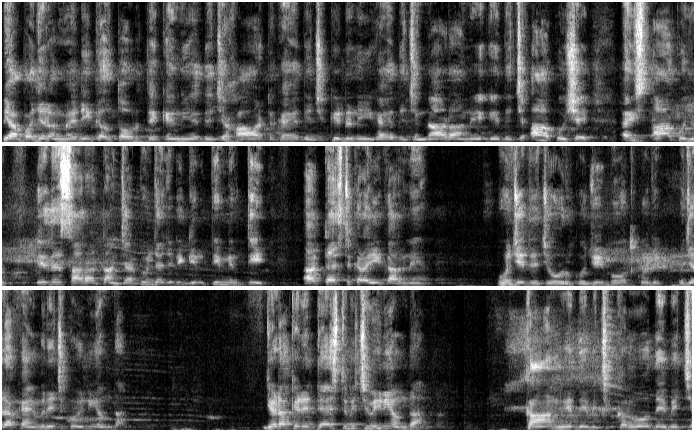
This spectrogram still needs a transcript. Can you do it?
ਵੀ ਆਪਾਂ ਜਿਹੜਾ ਮੈਡੀਕਲ ਤੌਰ ਤੇ ਕਹਿੰਦੇ ਹਾਂ, ਇਹਦੇ ਚ ਹਾਰਟ ਹੈ ਇਹਦੇ ਚ ਕਿਡਨੀ ਹੈ ਇਹਦੇ ਚ ਨਾੜਾਂ ਨੇ ਇਹਦੇ ਚ ਆ ਕੁਛ ਹੈ ਇਸ ਆ ਕੁਝ ਇਹਦੇ ਸਾਰਾ ਢਾਂਚਾ ਟੁੰਚਾ ਜਿਹੜੀ ਗਿਣਤੀ ਮਿੰਤੀ ਟੈਸਟ ਕਰਾਈ ਕਰਨੇ ਆ। ਉਂਝ ਇਹਦੇ ਚ ਹੋਰ ਕੁਝ ਵੀ ਬਹੁਤ ਕੁਝ ਜਿਹੜਾ ਕੈਮਰੇ 'ਚ ਕੋਈ ਨਹੀਂ ਆਉਂਦਾ। ਜਿਹੜਾ ਕਿਹੜੇ ਟੈਸਟ ਵਿੱਚ ਵੀ ਨਹੀਂ ਆਉਂਦਾ। ਕਾਮ ਇਹਦੇ ਵਿੱਚ ਕਰੋਧ ਦੇ ਵਿੱਚ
